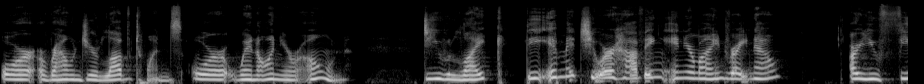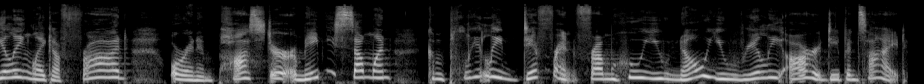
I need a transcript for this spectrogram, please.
or around your loved ones or when on your own? Do you like the image you are having in your mind right now? Are you feeling like a fraud or an imposter or maybe someone completely different from who you know you really are deep inside?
